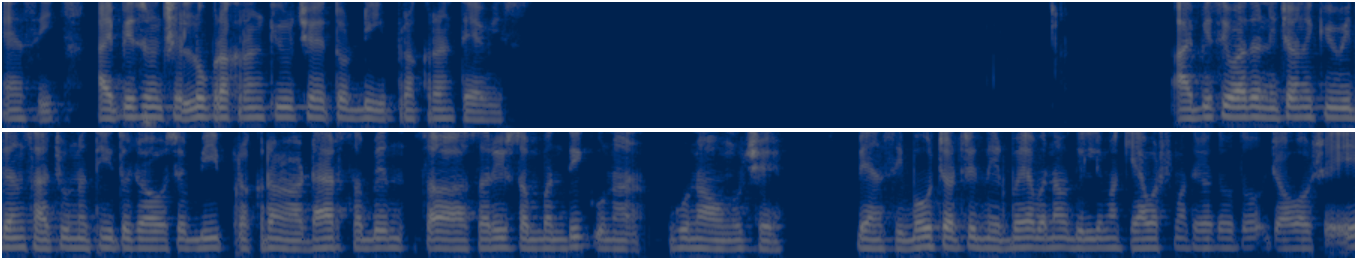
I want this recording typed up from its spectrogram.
એસી. આઈપીસીનું છેલ્લું પ્રકરણ કયું છે? તો ડી પ્રકરણ ત્રેવીસ. આઈપીસી વાદળ નીચેનું ક્યુ વિધાન સાચું નથી તો જવાબ આવશે બી પ્રકરણ અઢાર સંબંધ શરીર સંબંધી ગુના, ગુનાઓનું છે. બ્યાસી, બહુ ચર્ચિત નિર્ભયા બનાવ દિલ્હીમાં કયા વર્ષમાં થયો હતો તો જવાબ આવશે એ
